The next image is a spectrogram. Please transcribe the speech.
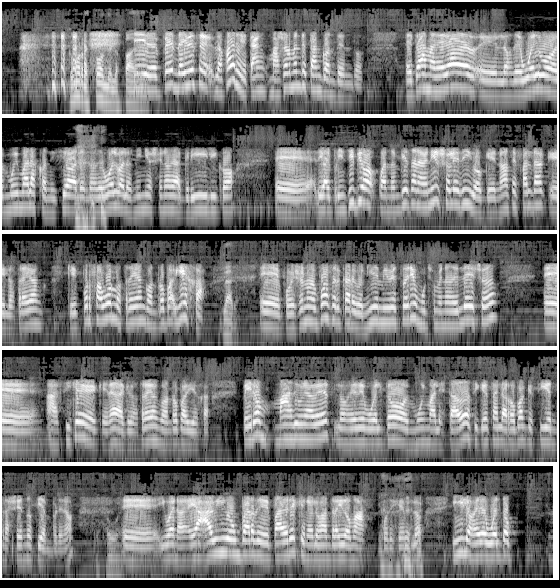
¿Cómo responden los padres? Sí, depende. Hay veces, los padres están, mayormente están contentos. De todas maneras, eh, los devuelvo en muy malas condiciones. Los devuelvo a los niños llenos de acrílico. Eh, digo, al principio, cuando empiezan a venir, yo les digo que no hace falta que los traigan, que por favor los traigan con ropa vieja. Claro. Eh, porque yo no me puedo hacer cargo ni de mi vestuario, mucho menos del de ellos. Eh, así que, que nada, que los traigan con ropa vieja. Pero más de una vez los he devuelto en muy mal estado, así que esa es la ropa que siguen trayendo siempre, ¿no? Eh, y bueno, ha habido un par de padres que no los han traído más, por ejemplo, y los he devuelto,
